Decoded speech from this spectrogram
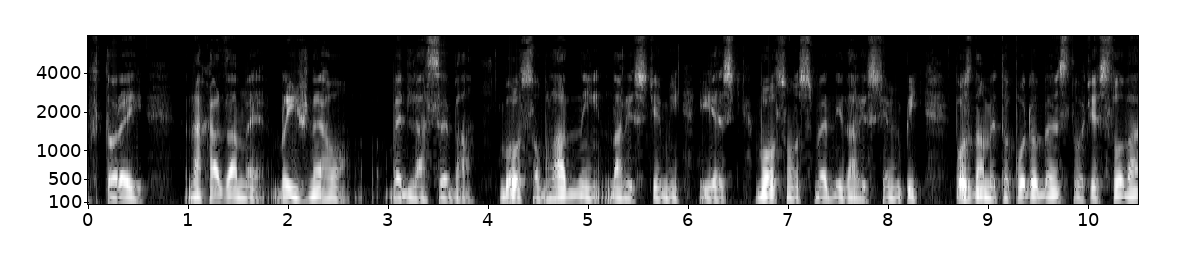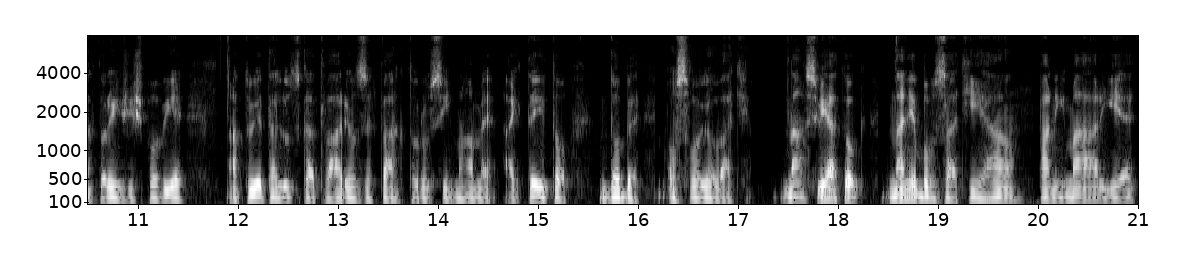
v ktorej nachádzame blížneho vedľa seba. Bol som hladný, dali ste mi jesť. Bol som smedný, dali ste mi piť. Poznáme to podobenstvo, tie slova, ktoré Ježiš povie. A tu je tá ľudská tvár Jozefa, ktorú si máme aj v tejto dobe osvojovať. Na sviatok na nebo vzatia Pany Márie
